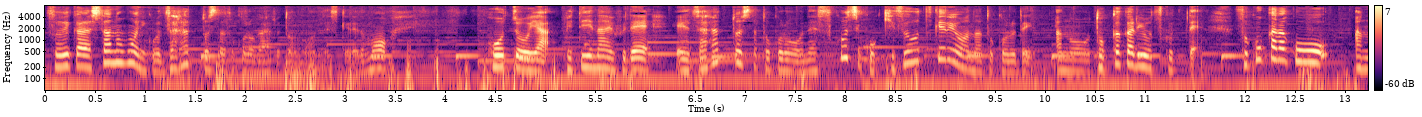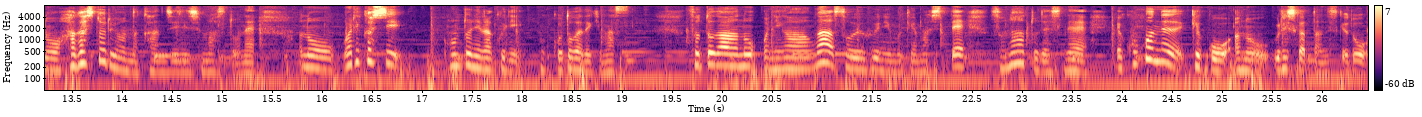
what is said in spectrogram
それから下の方にこうザラッとしたところがあると思うんですけれども包丁やペティナイフで、えー、ザラッとしたところをね少しこう傷をつけるようなところであの取っかかりを作ってそこからこうあの剥がし取るような感じにしますとねあの割かし本当に楽に剥くことができます。外側の鬼側がそういう風に向けましてその後ですねここはね結構あの嬉しかったんですけど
